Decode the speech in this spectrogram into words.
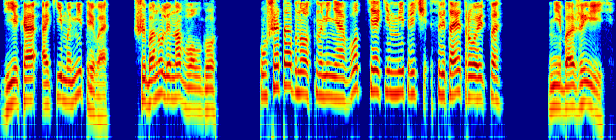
дьяка Акима Митрева шибанули на Волгу. Уж это обнос на меня, вот те, Аким Митрич, святая троица. Не божись,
